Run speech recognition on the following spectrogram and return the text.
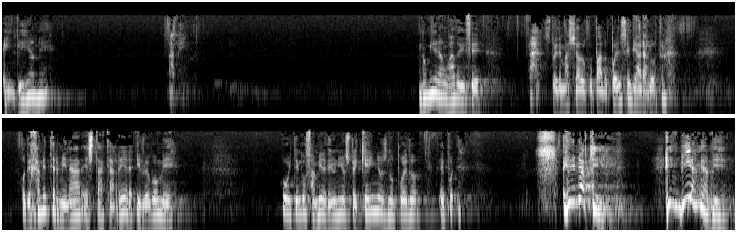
Envíame a mí. mira a un lado y dice, ah, estoy demasiado ocupado, ¿puedes enviar al otro? O déjame terminar esta carrera y luego me... Hoy tengo familia, tengo niños pequeños, no puedo... Eh, aquí, envíame a mí.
